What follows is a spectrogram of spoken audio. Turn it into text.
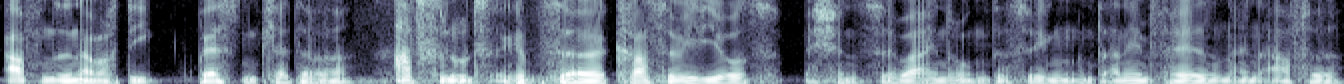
Affen sind einfach die besten Kletterer. Absolut. Da gibt es äh, krasse Videos. Ich finde es sehr beeindruckend. Deswegen, und an dem Felsen ein Affe,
